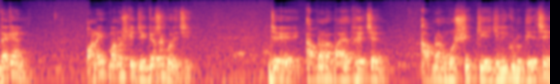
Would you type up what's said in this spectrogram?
দেখেন, অনেক মানুষকে জিজ্ঞাসা করেছি যে, আপনারা বায়াত হয়েছেন, আপনার মসজিদ কি এই জিনিসগুলো দিয়েছে?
